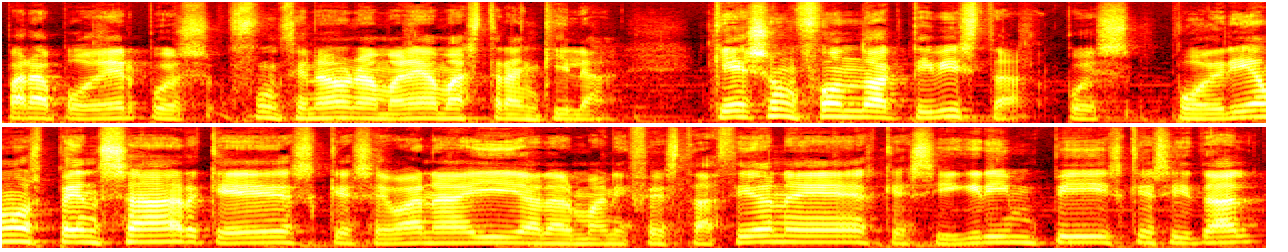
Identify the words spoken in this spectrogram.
para poder pues, funcionar de una manera más tranquila. ¿Qué es un fondo activista? Pues podríamos pensar que es que se van ahí a las manifestaciones, que si Greenpeace, que si tal.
